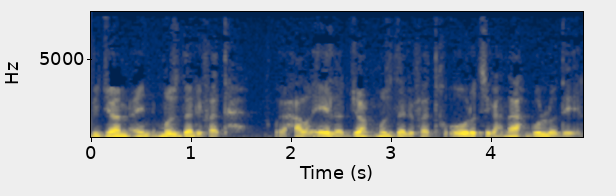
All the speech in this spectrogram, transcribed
بجمع مزدلفة. وحلق إيه الجمع مزدلفة أولو تسيقح ناح قولو ديل.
